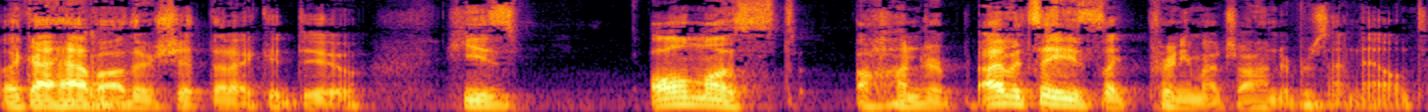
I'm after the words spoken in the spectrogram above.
Like I have other shit that I could do. He's almost hundred. I would say he's like pretty much a hundred percent nailed.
